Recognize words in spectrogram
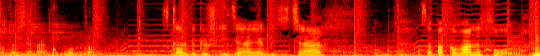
po tym śniadanku, mówię Wam. Skarbik już idzie, jak widzicie. Zapakowany full.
